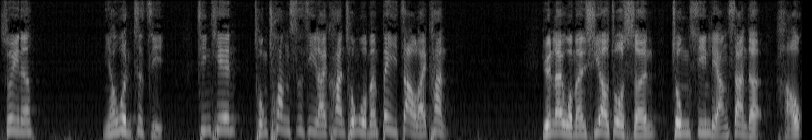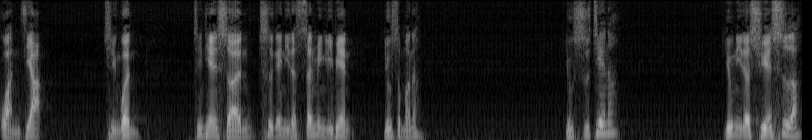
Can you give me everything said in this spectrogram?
所以呢，你要问自己：今天从创世纪来看，从我们被造来看，原来我们需要做神忠心良善的好管家。请问？今天神赐给你的生命里面有什么呢？有时间呢？有你的学识啊？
